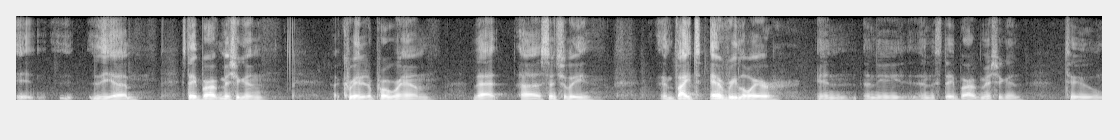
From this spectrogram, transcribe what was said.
it- the um, State Bar of Michigan created a program that uh, essentially invites every lawyer in, in, the, in the State Bar of Michigan to,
